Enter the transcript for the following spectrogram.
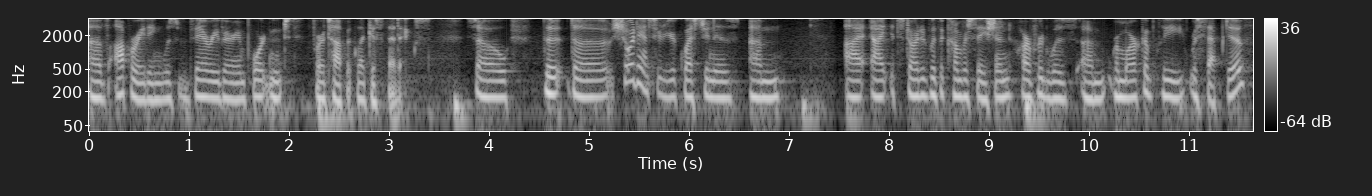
of operating was very, very important for a topic like aesthetics. So the the short answer to your question is. Um, I, I, it started with a conversation. Harvard was um, remarkably receptive,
